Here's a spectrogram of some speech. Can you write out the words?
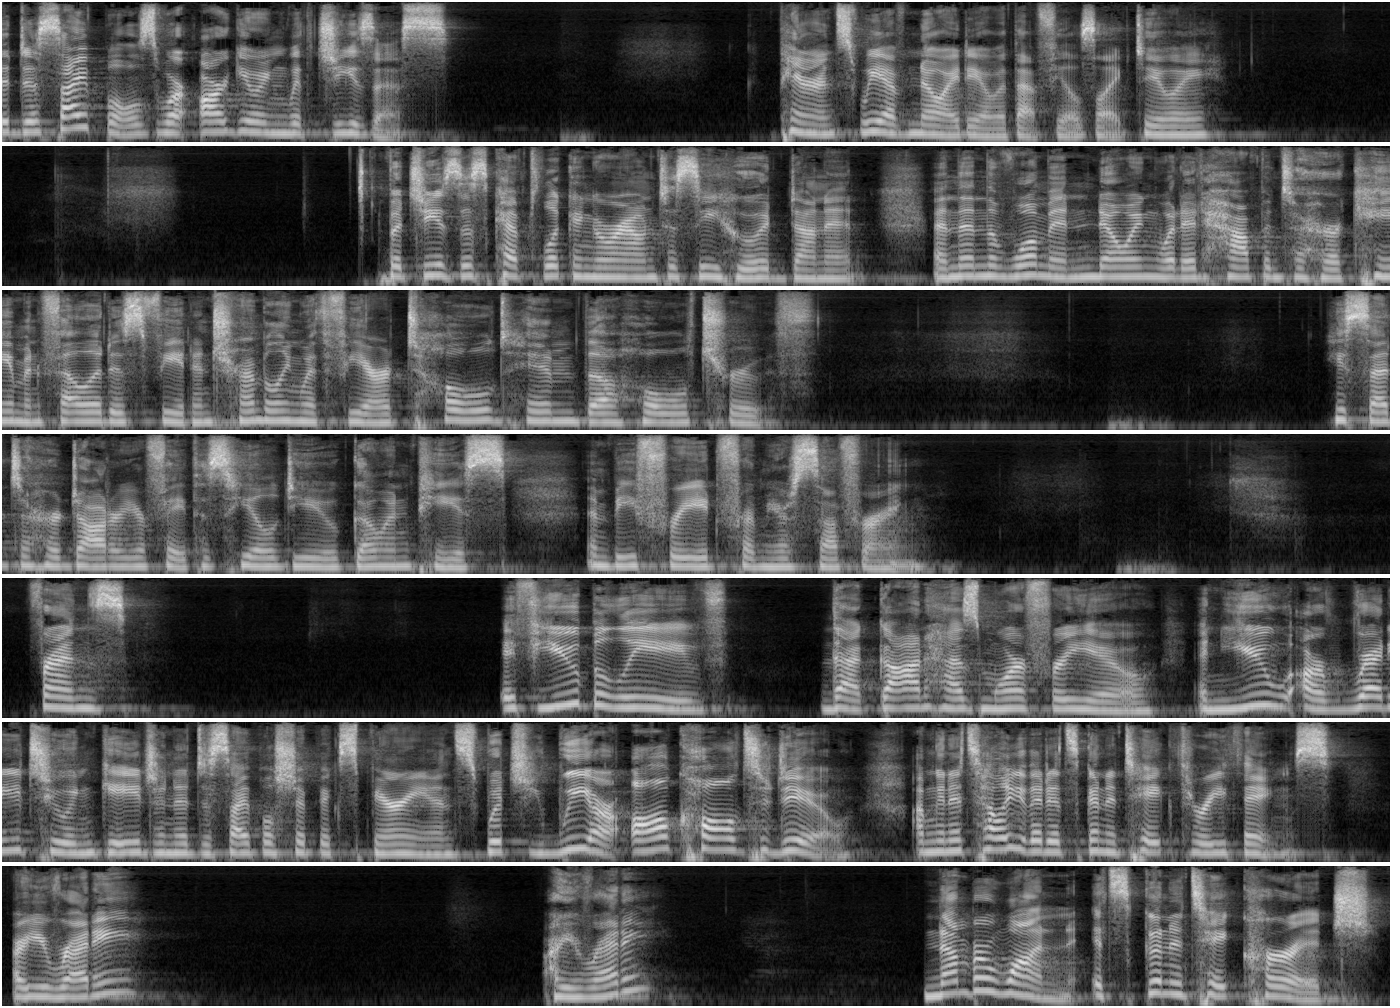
The disciples were arguing with Jesus. Parents, we have no idea what that feels like, do we? But Jesus kept looking around to see who had done it. And then the woman, knowing what had happened to her, came and fell at his feet and, trembling with fear, told him the whole truth. He said to her, Daughter, your faith has healed you. Go in peace and be freed from your suffering. Friends, if you believe that God has more for you and you are ready to engage in a discipleship experience, which we are all called to do, I'm going to tell you that it's going to take three things. Are you ready? Are you ready? Number one, it's going to take courage.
